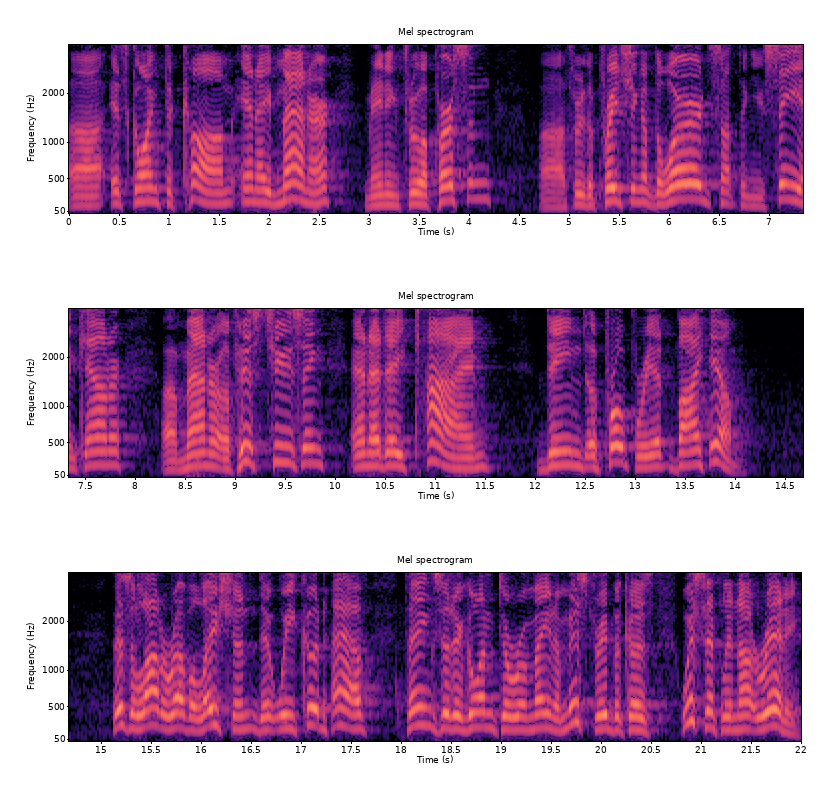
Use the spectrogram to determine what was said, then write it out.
uh, it's going to come in a manner, meaning through a person, uh, through the preaching of the word, something you see, encounter, a manner of his choosing, and at a time deemed appropriate by him. There's a lot of revelation that we could have, things that are going to remain a mystery because we're simply not ready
